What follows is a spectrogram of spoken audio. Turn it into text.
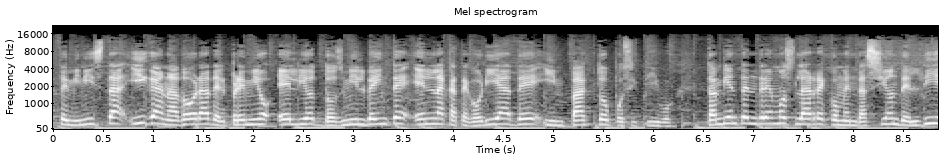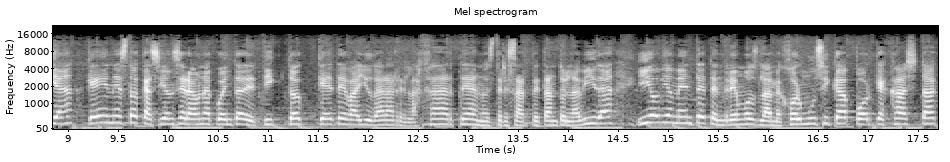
feminista y ganadora del premio Elliot 2020 en la categoría de impacto positivo. También tendremos la recomendación del día, que en esta ocasión será una cuenta de TikTok que te va a ayudar a relajarte, a no estresarte tanto en la vida. Y obviamente tendremos la mejor música porque hashtag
